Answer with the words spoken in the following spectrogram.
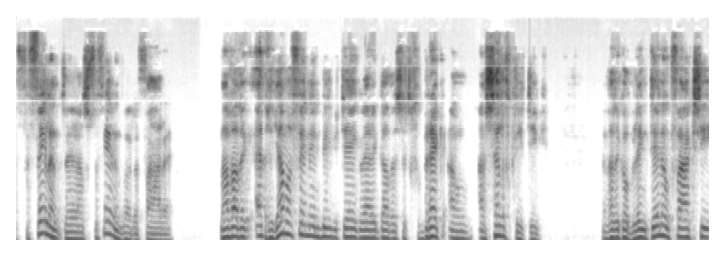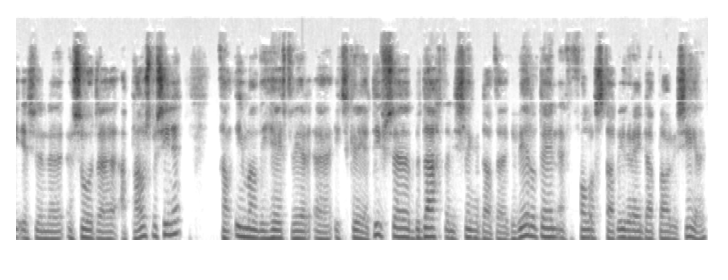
vervelend, als vervelend word ervaren. Maar wat ik erg jammer vind in bibliotheekwerk, dat is het gebrek aan, aan zelfkritiek. En wat ik op LinkedIn ook vaak zie, is een, een soort applausmachine van iemand die heeft weer uh, iets creatiefs bedacht en die slingert dat de wereld in en vervolgens staat iedereen te applaudisseren.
